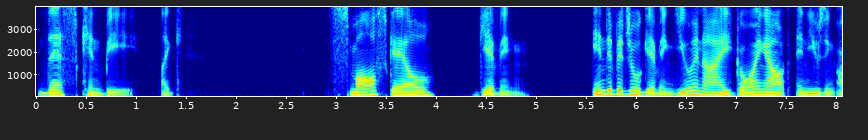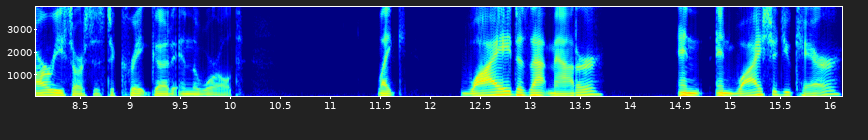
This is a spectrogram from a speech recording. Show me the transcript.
this can be. Like small scale giving, individual giving, you and I going out and using our resources to create good in the world. Like, why does that matter? And and why should you care?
